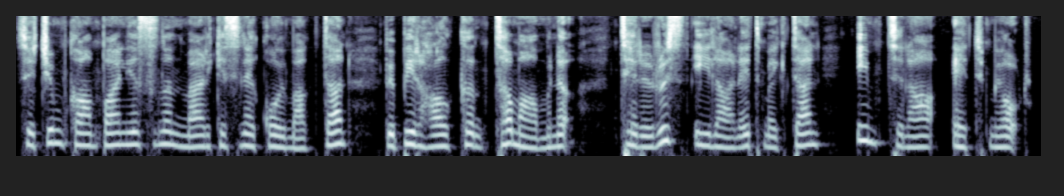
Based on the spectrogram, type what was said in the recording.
seçim kampanyasının merkezine koymaktan ve bir halkın tamamını terörist ilan etmekten imtina etmiyor.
